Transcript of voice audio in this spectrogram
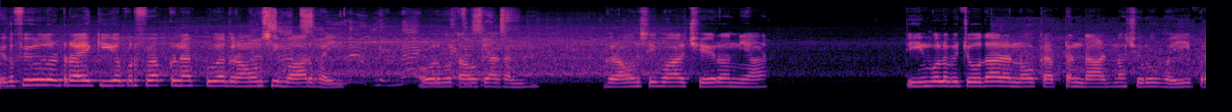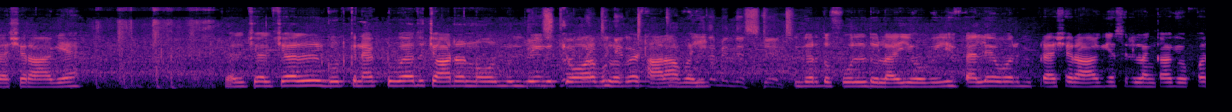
ये तो फिर उधर ट्राई किया परफेक्ट कनेक्ट हुआ ग्राउंड सी बार भाई। और बताओ क्या करना है? ग्राउंड सी बार छः रन यार। तीन बोलो पे चौदह रन हो कैप्टन डांटना शुरू, भाई प्रेशर आ गया। चल चल चल गुड कनेक्ट हुआ है तो चार रन और मिल जाएँगे चार बोलो पे अठारह भाई। इधर तो फुल धुलाई हो गई है। पहले ओवर में प्रेशर आ गया श्रीलंका के ऊपर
